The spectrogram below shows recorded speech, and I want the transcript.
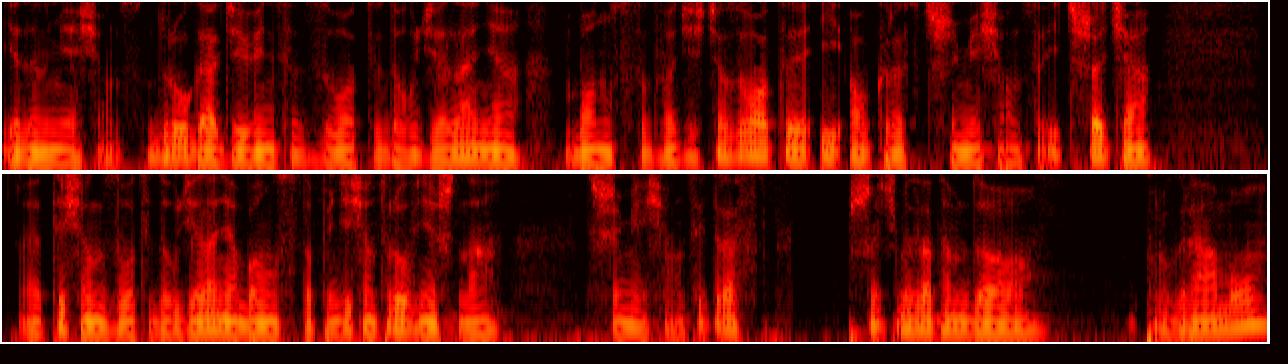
1 miesiąc. Druga 900 zł do udzielenia, bonus 120 zł i okres 3 miesiące. I trzecia e, 1000 zł do udzielenia, bonus 150 również na 3 miesiące. I teraz przejdźmy zatem do programu.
